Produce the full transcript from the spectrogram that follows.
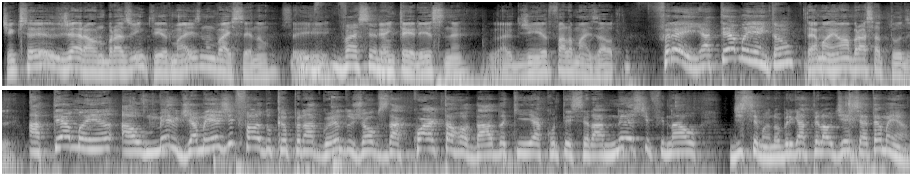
Tinha que ser geral no Brasil inteiro, mas não vai ser não. Isso aí Vai ser é não. interesse, né? O dinheiro fala mais alto. Frei, até amanhã então. Até amanhã, um abraço a todos. aí. Até amanhã ao meio-dia. Amanhã a gente fala do Campeonato Goiano, dos jogos da quarta rodada que acontecerá neste final de semana. Obrigado pela audiência e até amanhã.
